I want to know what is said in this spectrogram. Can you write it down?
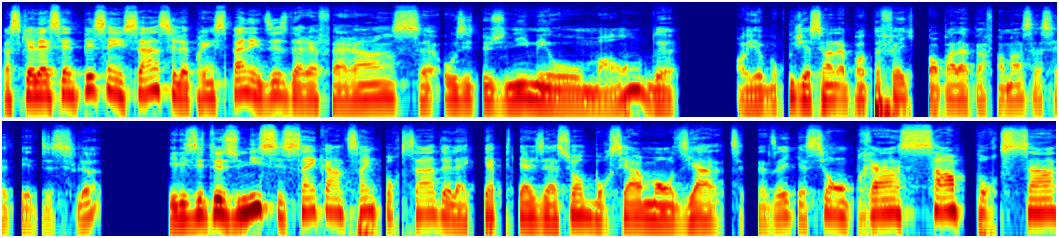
Parce que le SP 500, c'est le principal indice de référence euh, aux États-Unis, mais au monde. Il y a beaucoup de gestionnaires de portefeuille qui comparent la performance à cet indice-là. Et les États-Unis, c'est 55% de la capitalisation boursière mondiale. C'est-à-dire que si on prend 100%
